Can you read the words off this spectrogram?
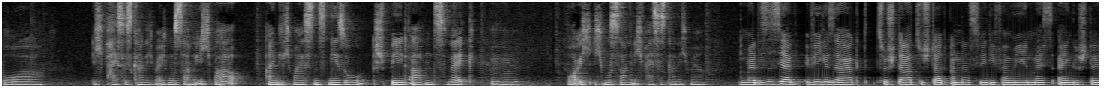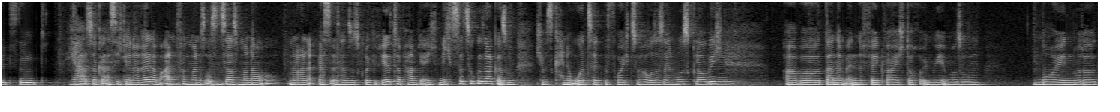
Boah, ich weiß es gar nicht mehr. Ich muss sagen, ich war eigentlich meistens nie so spät abends weg. Mhm. Boah, ich, ich muss sagen, ich weiß es gar nicht mehr. Weil das ist ja, wie gesagt, zu Staat zu Staat anders, wie die Familien meist eingestellt sind. Ja, sogar als ich generell am Anfang meines Außenjahres mit meiner, mit meiner Gasteltern so drüber geredet habe, haben die eigentlich nichts dazu gesagt. Also ich habe jetzt keine Uhrzeit, bevor ich zu Hause sein muss, glaube ich. Mhm. Aber dann im Endeffekt war ich doch irgendwie immer so um neun oder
